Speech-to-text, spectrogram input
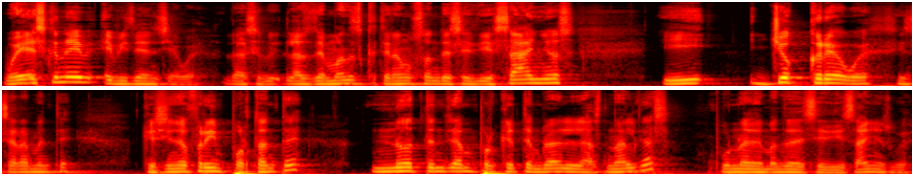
güey, es que no hay evidencia, güey. Las, las demandas que tenemos son de hace 10 años. Y yo creo, güey, sinceramente, que si no fuera importante, no tendrían por qué temblarle las nalgas por una demanda de hace 10 años, güey.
